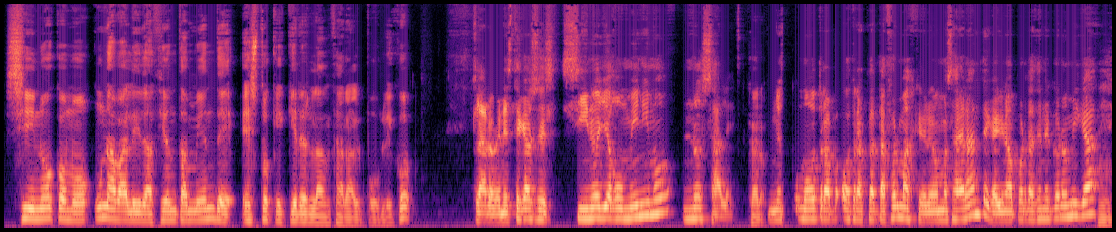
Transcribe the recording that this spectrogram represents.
sino como una validación también de esto que quieres lanzar al público. Claro, en este caso es, si no llega a un mínimo, no sale. No es como otras plataformas que veremos más adelante, que hay una aportación económica mm.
